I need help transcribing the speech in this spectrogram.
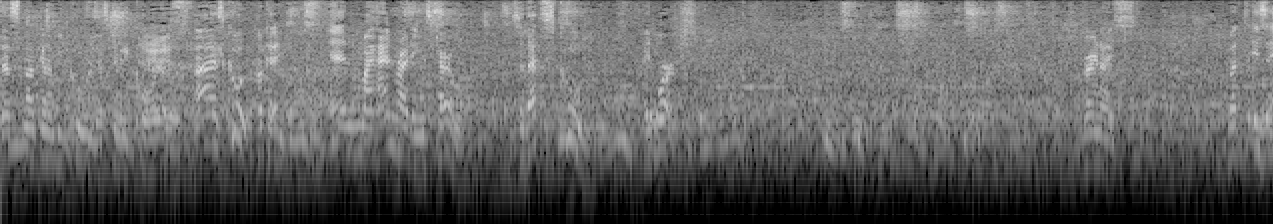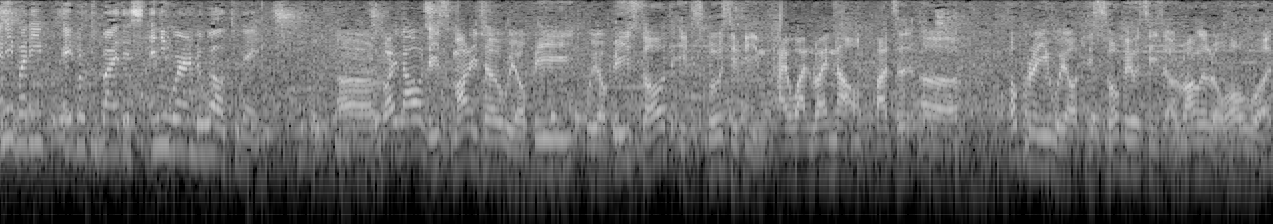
that's not gonna be cool that's gonna be cool. Yes. ah it's cool okay. And my handwriting is terrible so that's cool. It works. Very nice but is anybody able to buy this anywhere in the world today? Uh, right now, this monitor will be will be sold exclusive in Taiwan right now, but uh, hopefully will distribute it around the whole world.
